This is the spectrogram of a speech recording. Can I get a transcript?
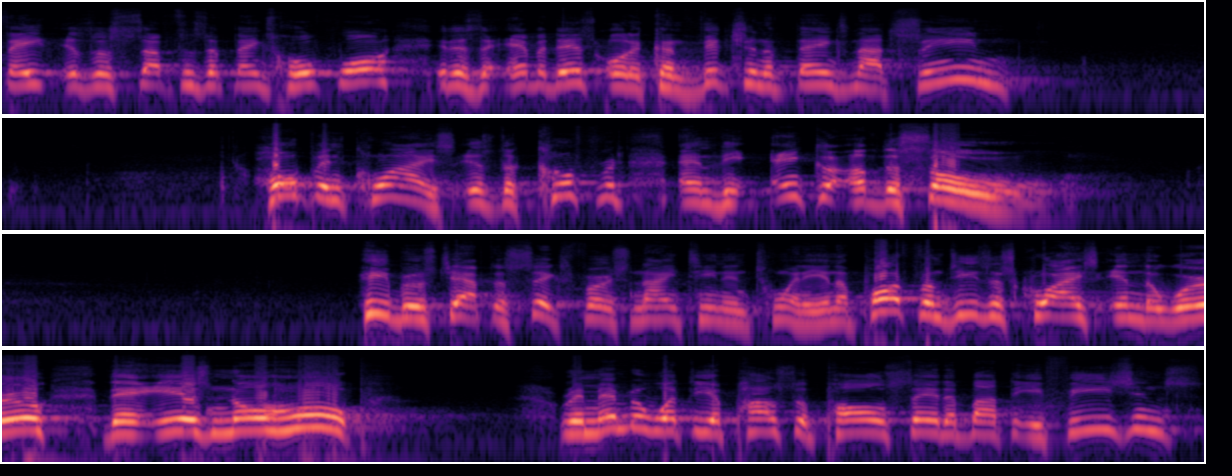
Faith is the substance of things hoped for, it is the evidence or the conviction of things not seen. Hope in Christ is the comfort and the anchor of the soul. Hebrews chapter 6, verse 19 and 20. And apart from Jesus Christ in the world, there is no hope. Remember what the Apostle Paul said about the Ephesians?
